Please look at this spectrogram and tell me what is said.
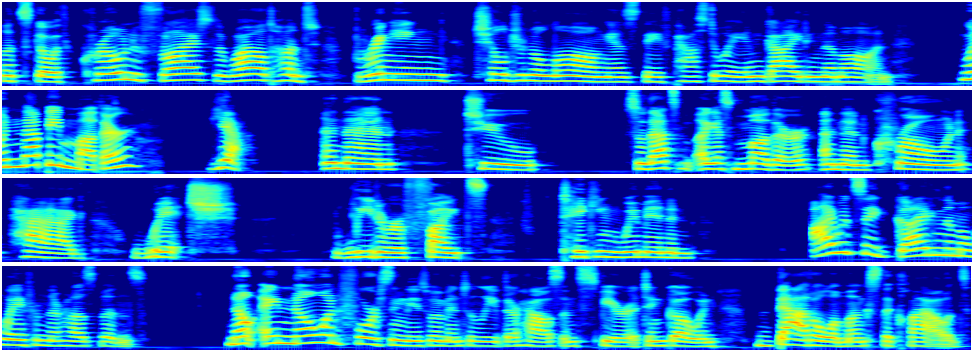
let's go with Crone who flies through the wild hunt, bringing children along as they've passed away and guiding them on. Wouldn't that be mother? Yeah. And then to so that's I guess mother and then crone, hag, witch. leader of fights, taking women and I would say guiding them away from their husbands. No, ain't no one forcing these women to leave their house and spirit and go and battle amongst the clouds.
